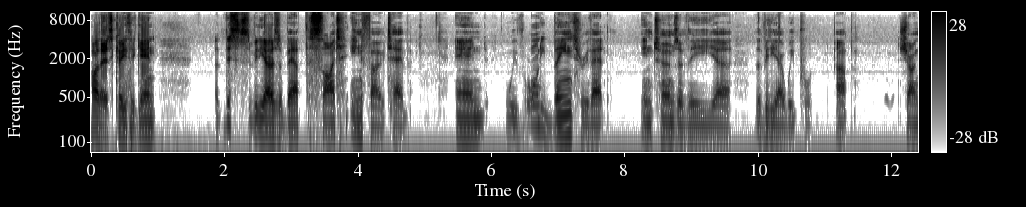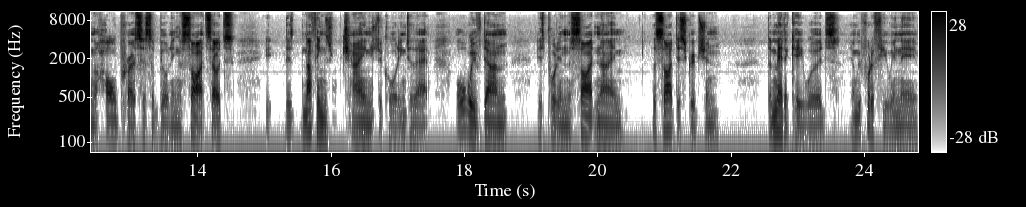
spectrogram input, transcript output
Hi there, it's Keith again. Uh, This video is about the site info tab and we've already been through that in terms of the uh, the video we put up showing the whole process of building a site. So it's it, there's nothing's changed according to that. All we've done is put in the site name the site description the meta keywords and we put a few in there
